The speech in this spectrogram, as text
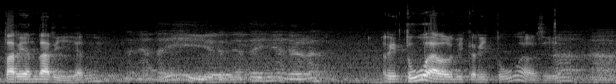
Tarian-tarian ternyata iya ternyata ini adalah Ritual, lebih ke ritual sih. ah, ah.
